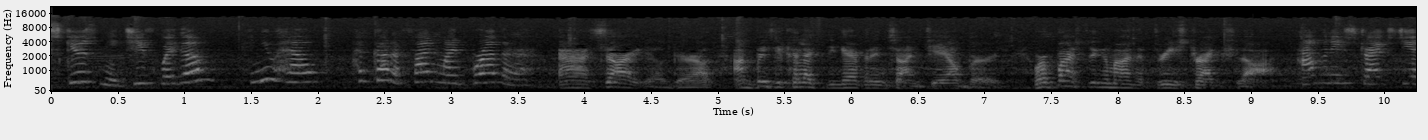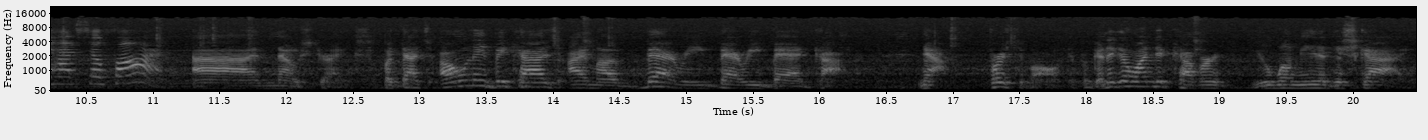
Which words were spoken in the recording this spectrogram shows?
Excuse me, Chief Wiggum. Can you help? I've got to find my brother. Ah, sorry, little girl. I'm busy collecting evidence on Jailbird. We're busting him on the three strikes law. How many strikes do you have so far? Uh, no strikes. But that's only because I'm a very, very bad cop. Now, first of all, if we're gonna go undercover, you will need a disguise.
